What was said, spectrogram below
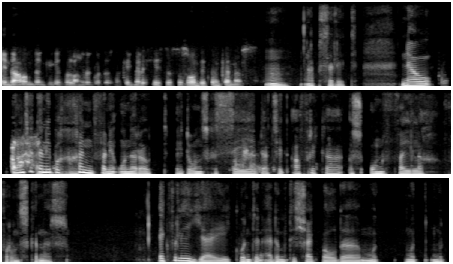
en daarom dink ek is belangrik dat ons kyk na die geestelike gesondheid van kinders. Mm, absoluut. Nou, ons het aan die begin van die onderhoud het ons gesê dat Suid-Afrika is onveilig vir ons kinders. Ek wil hê jy, Quentin Adam Tshak Bilde moet moet moet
